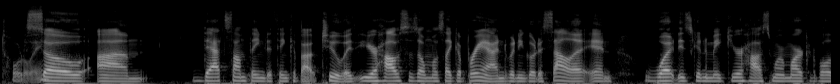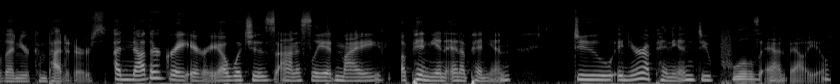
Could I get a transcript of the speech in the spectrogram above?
totally. So, um, that's something to think about too. Your house is almost like a brand when you go to sell it, and what is going to make your house more marketable than your competitors? Another gray area, which is honestly, in my opinion, an opinion, do in your opinion, do pools add value?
